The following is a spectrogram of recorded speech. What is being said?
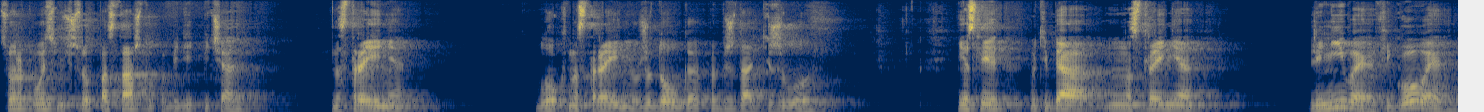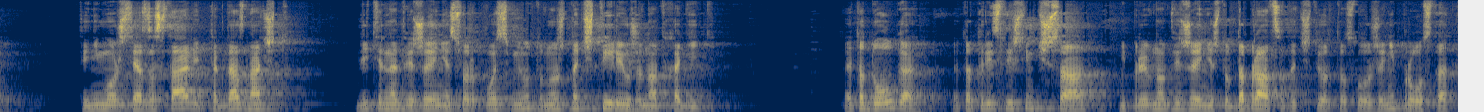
48 часов поста, чтобы победить печаль. Настроение. Блок настроения уже долго побеждать тяжело. Если у тебя настроение ленивая, фиговая, ты не можешь себя заставить, тогда значит длительное движение 48 минут умножить на 4 уже надо ходить. Это долго, это 3 с лишним часа непрерывного движения, чтобы добраться до четвертого слоя, уже не просто.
